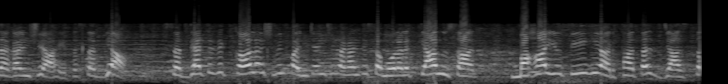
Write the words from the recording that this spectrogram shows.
जागांची आहे. तर सध्या सध्याचे जे कल अश्विन पंच्याऐंशी जागांचे समोर आले त्यानुसार महायुती ही अर्थातच जास्त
